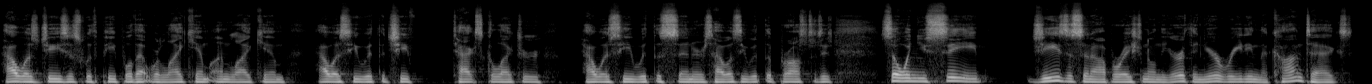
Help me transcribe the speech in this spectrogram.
How was Jesus with people that were like him, unlike him? How was he with the chief tax collector? How was he with the sinners? How was he with the prostitutes? So when you see Jesus in operation on the earth and you're reading the context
